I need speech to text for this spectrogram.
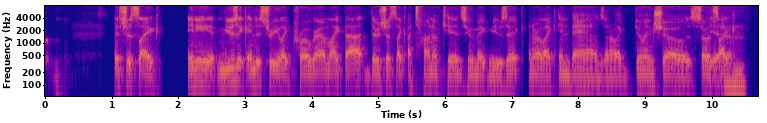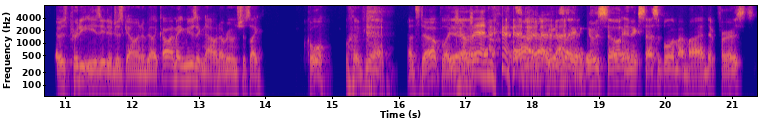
um, it's just like any music industry like program like that there's just like a ton of kids who make music and are like in bands and are like doing shows so it's Yeah. like Mhm. it was pretty easy to just go in and be like oh i make music now and everyone's just like cool like Yeah. that's dope like Yeah. Jump in. yeah, it was like it was so inaccessible in my mind at first.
